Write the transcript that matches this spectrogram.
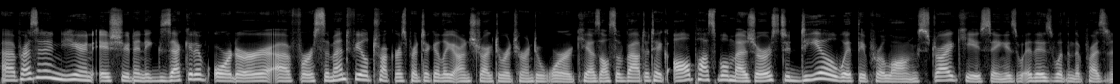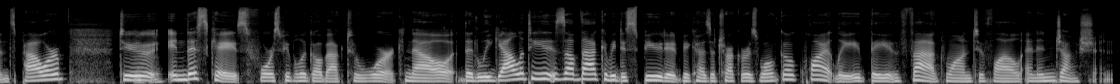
Uh, President Yoon issued an executive order uh, for cement field truckers, particularly on strike, to return to work. He has also vowed to take all possible measures to deal with the prolonged strike. He is saying it is within the president's power to, mm-hmm. in this case, force people to go back to work. Now, the legalities of that could be disputed because the truckers won't go quietly. They, in fact, want to file an injunction.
